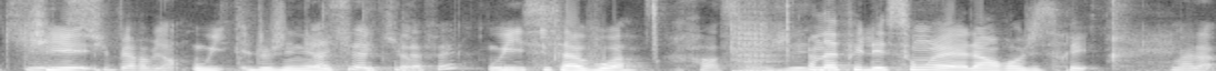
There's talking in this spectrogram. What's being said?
qui, Qui est, est- super bien. Oui, le Ah, générique. c'est elle est qui l'a fait Oui, c'est sa voix. Ah, c'est. On a fait les sons et elle a enregistré. Voilà.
